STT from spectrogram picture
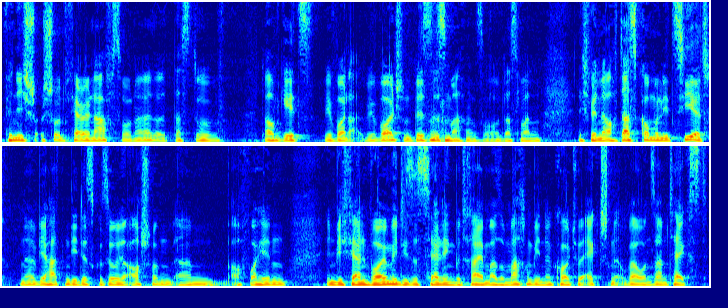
Finde ich schon fair enough so, ne? Dass du darum geht's. Wir wollen, wir wollen schon Business machen so und dass man, ich finde auch das kommuniziert. Ne? Wir hatten die Diskussion ja auch schon ähm, auch vorhin, inwiefern wollen wir dieses Selling betreiben? Also machen wir eine Call to Action bei unserem Text,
